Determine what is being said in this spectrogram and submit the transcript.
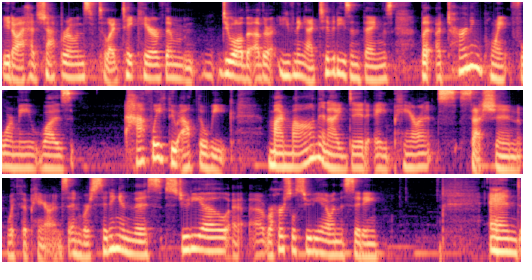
You know, I had chaperones to like take care of them, do all the other evening activities and things. But a turning point for me was halfway throughout the week. My mom and I did a parents session with the parents, and we're sitting in this studio, a, rehearsal studio in the city. And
